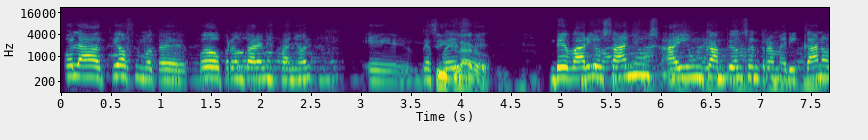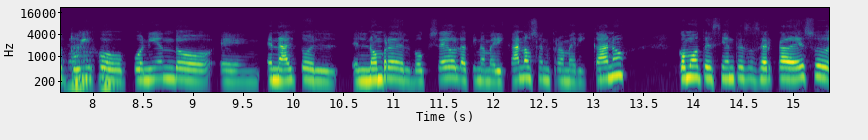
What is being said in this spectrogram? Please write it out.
Hola, Teófimo, te puedo preguntar en español. Eh, Sí, después de- claro. de, varios años hay un campeón centroamericano, tu hijo poniendo en, en alto el, el nombre del boxeo latinoamericano, centroamericano. ¿Cómo te sientes acerca de eso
